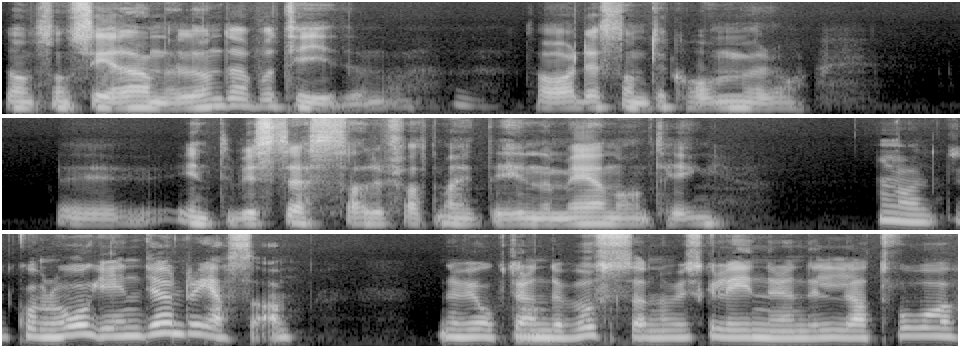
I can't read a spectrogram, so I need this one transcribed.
De som ser annorlunda på tiden tar det som det kommer och eh, inte blir stressade för att man inte hinner med någonting. Ja, kommer du ihåg Indienresan? När vi åkte den där bussen och vi skulle in i den där lilla två,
